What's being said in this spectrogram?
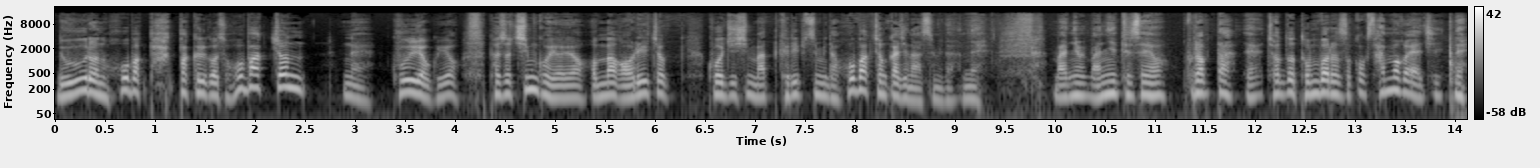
누런 호박 팍팍 긁어서 호박전 네. 구우려고요. 벌써 침 고여요. 엄마가 어릴 적 구워주신 맛 그립습니다. 호박전까지 나왔습니다. 네. 많이, 많이 드세요. 부럽다. 네. 저도 돈 벌어서 꼭 사 먹어야지. 네.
